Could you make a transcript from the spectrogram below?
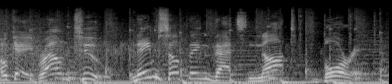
Okay, round two. Name something that's not boring.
